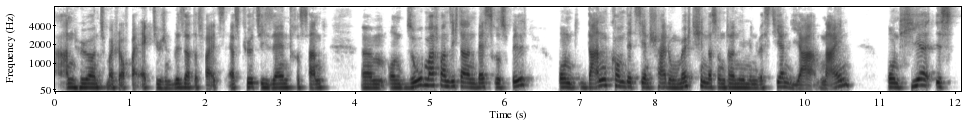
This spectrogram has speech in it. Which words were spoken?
anhören, zum Beispiel auch bei Activision Blizzard, das war jetzt erst kürzlich sehr interessant. Ähm, und so macht man sich dann ein besseres Bild. Und dann kommt jetzt die Entscheidung, möchte ich in das Unternehmen investieren? Ja, nein. Und hier ist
